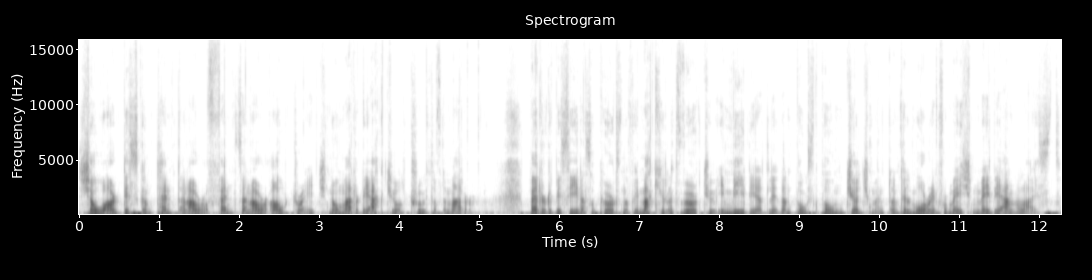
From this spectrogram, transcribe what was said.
show our discontent and our offence and our outrage, no matter the actual truth of the matter. Better to be seen as a person of immaculate virtue immediately than postpone judgment until more information may be analysed.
